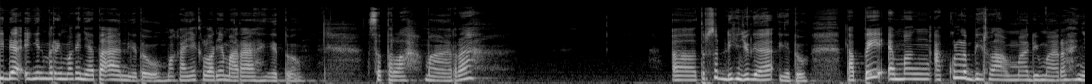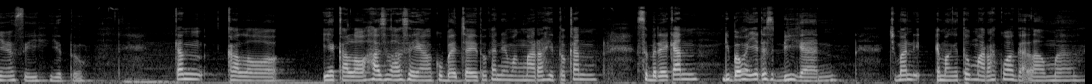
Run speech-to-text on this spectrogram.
tidak ingin menerima kenyataan gitu. Makanya keluarnya marah gitu. Setelah marah, eh, terus sedih juga gitu. Tapi emang aku lebih lama dimarahnya sih gitu. Kan kalau ya kalau hasil-hasil yang aku baca itu kan emang marah itu kan sebenarnya kan di bawahnya ada sedih kan. Cuman emang itu marahku agak lama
